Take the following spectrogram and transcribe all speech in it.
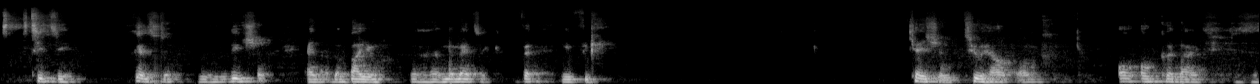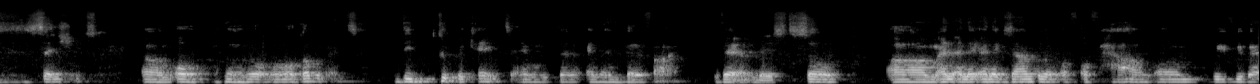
city resolution and the biometric verification to help um, organizations um, or, or, governments duplicate and uh, and then verify their list. So um, and, and an example of, of how um, we, we were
